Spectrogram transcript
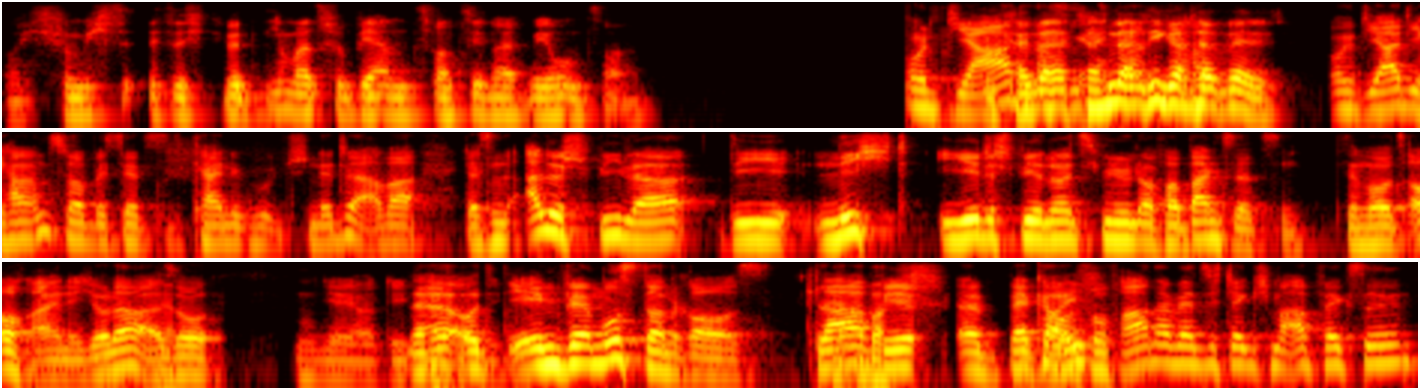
Aber ich, für mich, also ich würde niemals für Bern 20,5 Millionen zahlen. Und ja, in keiner, keiner Liga der Welt. Und ja, die haben zwar bis jetzt keine guten Schnitte, aber das sind alle Spieler, die nicht jedes Spiel 90 Minuten auf der Bank sitzen. Sind wir uns auch einig, oder? Also Ja, ja, Ne? Und irgendwer muss dann raus. Klar, Ja, aber- wir, äh, Becker und Fofana werden sich, denke ich mal, abwechseln.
